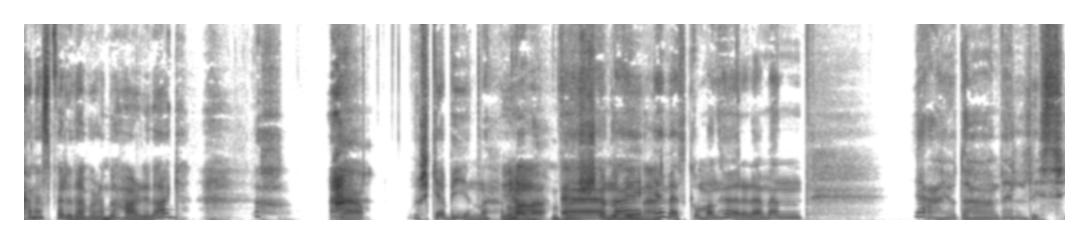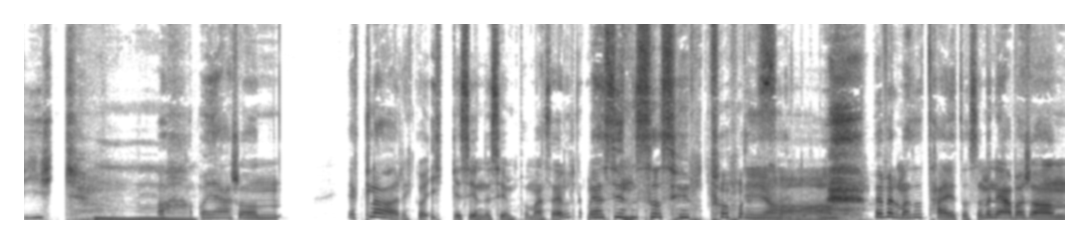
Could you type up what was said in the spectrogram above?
kan jeg spørre deg hvordan du har det i dag? Ja. Hvor skal jeg begynne? Ja, hvor skal du nei, begynne? Jeg vet ikke om man hører det, men jeg er jo da veldig syk. Mm. Åh, og jeg er sånn Jeg klarer ikke å ikke synes synd på meg selv, men jeg synes så synd på meg selv. Jeg føler meg så teit også, men jeg er bare sånn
